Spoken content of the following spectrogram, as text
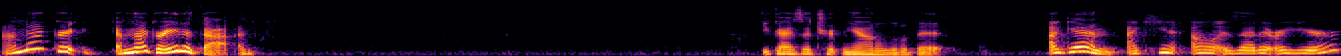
I'm not great. I'm not great at that. I'm, you guys have tripped me out a little bit. Again, I can't. Oh, is that it right here?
